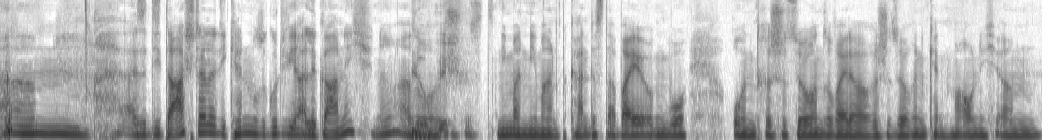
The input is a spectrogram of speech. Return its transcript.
ähm, also die Darsteller, die kennen wir so gut wie alle gar nicht. Ne? Also Logisch. ist niemand, niemand Bekanntes dabei irgendwo. Und Regisseur und so weiter, Regisseurin kennt man auch nicht. Ähm,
